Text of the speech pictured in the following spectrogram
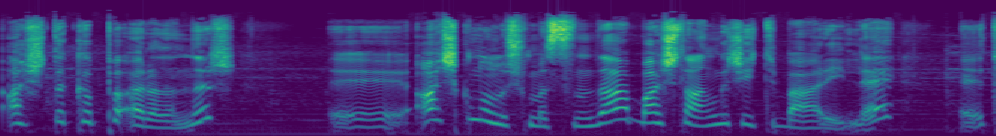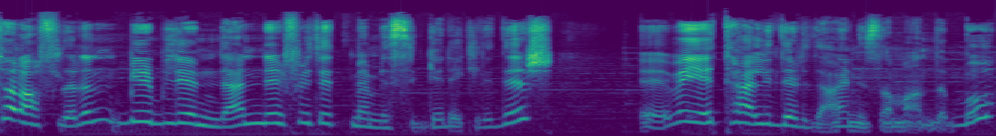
aşkta kapı aralanır. E, aşkın oluşmasında başlangıç itibariyle e, tarafların birbirlerinden nefret etmemesi gereklidir e, ve yeterlidir de aynı zamanda bu.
